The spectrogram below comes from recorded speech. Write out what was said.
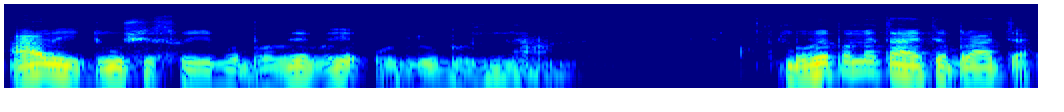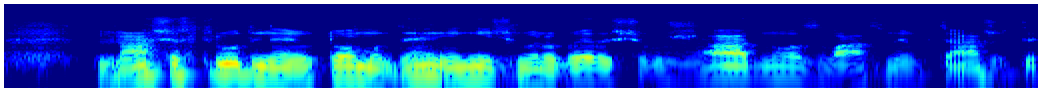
але й душі свої, бо були ви улюблені нам. Бо ви пам'ятаєте, браття, наше струдення і у тому день і ніч ми робили, щоб жадного з вас не обтяжити,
